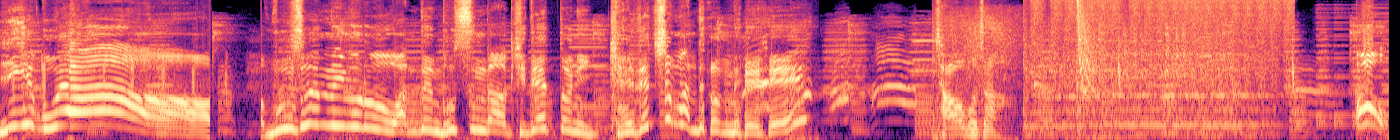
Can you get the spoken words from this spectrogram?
이게 뭐야? 무슨 밈으로 만든 보스인가 기대했더니 개대충 만들었네. 잡아보자. 어!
